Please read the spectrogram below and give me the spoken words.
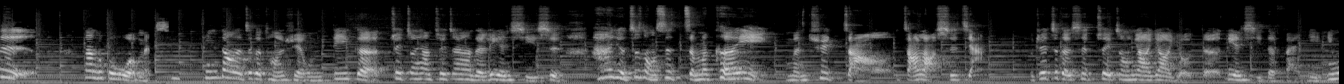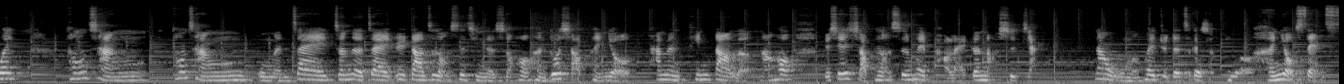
事。那如果我们是听到了这个同学，我们第一个最重要、最重要的练习是啊，有这种事怎么可以？我们去找找老师讲。我觉得这个是最重要要有的练习的反应，因为通常通常我们在真的在遇到这种事情的时候，很多小朋友他们听到了，然后有些小朋友是会跑来跟老师讲，那我们会觉得这个小朋友很有 sense，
